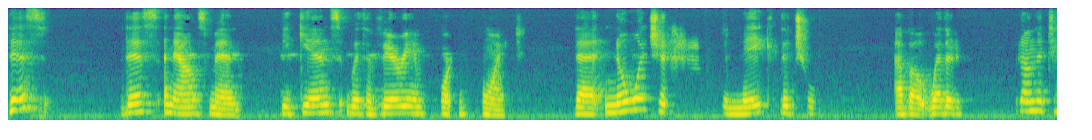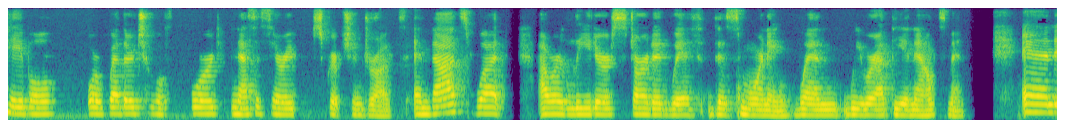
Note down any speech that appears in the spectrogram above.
this this announcement begins with a very important point that no one should have to make the choice about whether to put on the table or whether to afford necessary prescription drugs. And that's what our leader started with this morning when we were at the announcement. And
